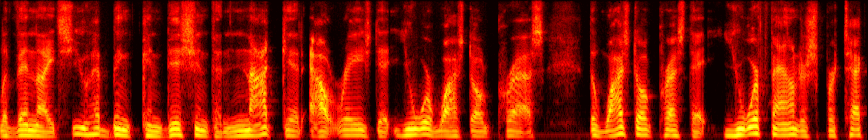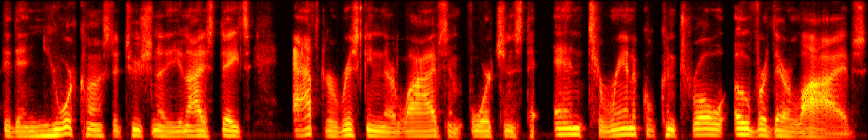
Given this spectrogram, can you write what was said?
Levinites, you have been conditioned to not get outraged at your watchdog press, the watchdog press that your founders protected in your Constitution of the United States after risking their lives and fortunes to end tyrannical control over their lives.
